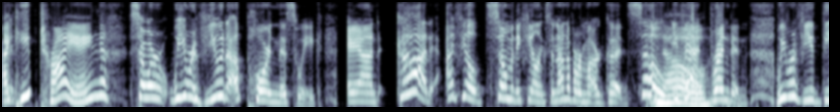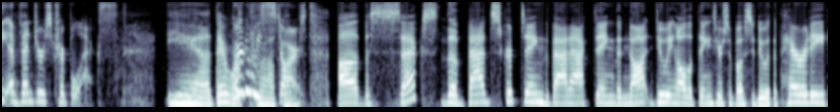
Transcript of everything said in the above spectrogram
I keep trying. So we're- we reviewed a porn this week, and God, I feel so many feelings, and none of them are good. So, No. Yvette, Brendan, we reviewed the Avengers Triple X. Yeah, there were Where do we start? Uh the sex, the bad scripting, the bad acting, the not doing all the things you're supposed to do with the parody,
